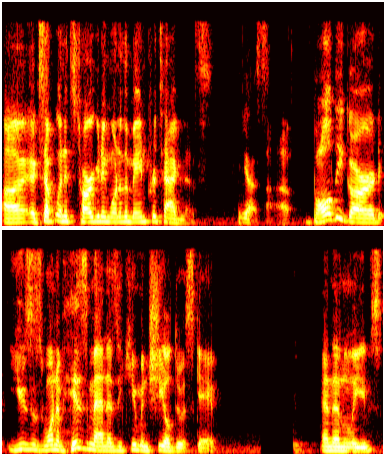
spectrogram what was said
Uh, except when it's targeting one of the main protagonists. Yes. Uh, Baldy Guard uses one of his men as a human shield to escape, and then leaves.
